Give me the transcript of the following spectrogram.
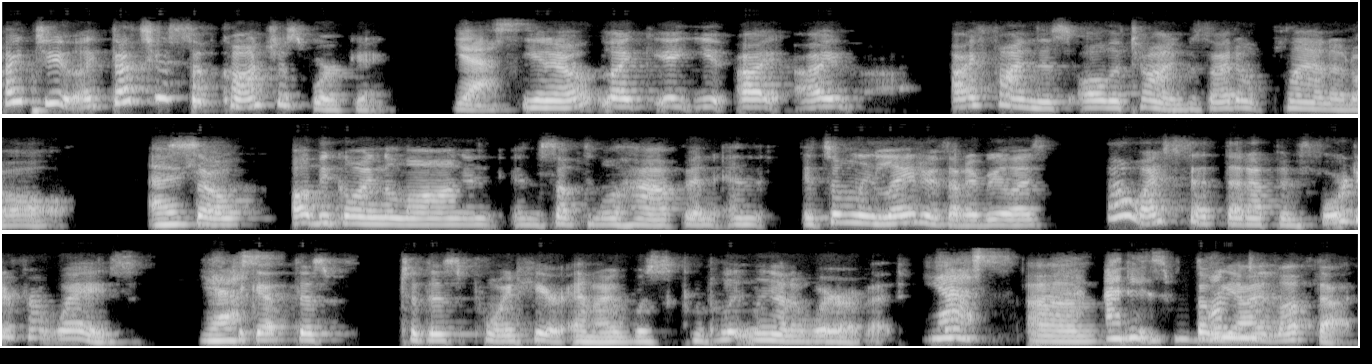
I do. Like that's your subconscious working. Yes. You know, like it, you, I, I, I find this all the time because I don't plan at all. Okay. So I'll be going along and, and something will happen. And it's only later that I realize, oh, I set that up in four different ways yes. to get this to this point here. And I was completely unaware of it. Yes. Um, and it's so wonderful. yeah, I love that.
